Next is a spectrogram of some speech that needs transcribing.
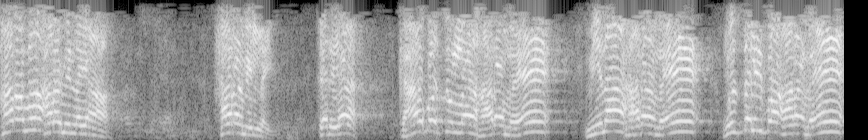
ஹரமா ஹரம் இல்லையா? ஹரம் இல்லை. சரியா? காபத்துல்லா ஹரமே மினா ஹரமே முஸ்தலிஃபா ஹரமே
